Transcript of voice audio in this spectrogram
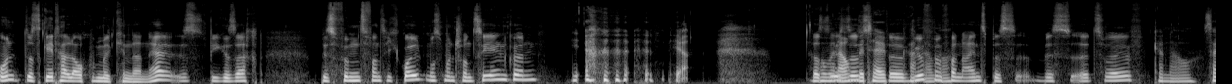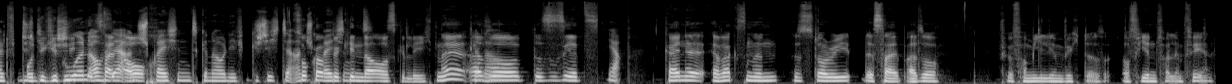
Und das geht halt auch gut mit Kindern, ne? Ist, wie gesagt, bis 25 Gold muss man schon zählen können. Ja. Das ist auch es. Äh, aber- von 1 bis, bis äh, 12. Genau. Ist halt durch Und die die, Figuren auch halt sehr auch ansprechend. Genau, die Geschichte Zucker für ansprechend. Kinder ausgelegt, ne? Genau. Also, das ist jetzt Ja. keine Erwachsenen-Story. Deshalb, also für Familien würde ich das auf jeden Fall empfehlen.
